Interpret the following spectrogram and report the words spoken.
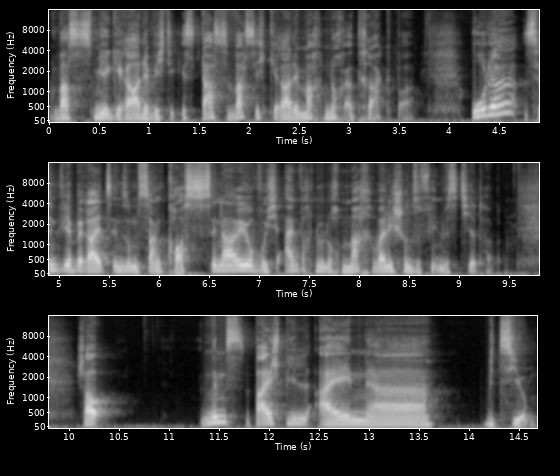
was ist mir gerade wichtig? Ist das, was ich gerade mache, noch ertragbar? Oder sind wir bereits in so einem Sunk-Cost-Szenario, wo ich einfach nur noch mache, weil ich schon so viel investiert habe? Schau, nimm's Beispiel einer Beziehung.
